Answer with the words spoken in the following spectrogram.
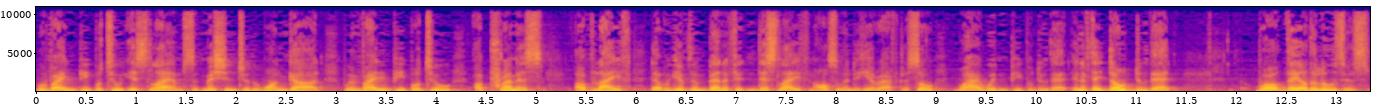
We're inviting people to Islam, submission to the one God. We're inviting people to a premise of life that will give them benefit in this life and also in the hereafter. So why wouldn't people do that? And if they don't do that, well, they are the losers.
